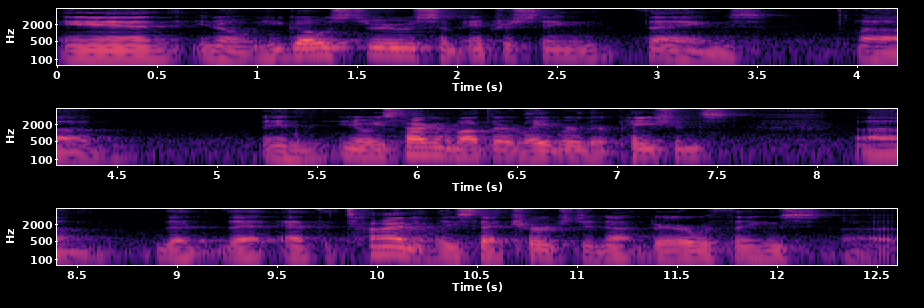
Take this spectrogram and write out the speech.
And, you know, he goes through some interesting things. Um, and, you know, he's talking about their labor, their patience. Um, that, that at the time, at least, that church did not bear with things, uh,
